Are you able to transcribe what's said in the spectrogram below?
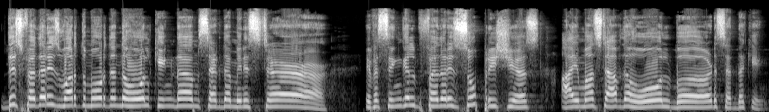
This feather is worth more than the whole kingdom, said the minister. If a single feather is so precious, I must have the whole bird, said the king.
